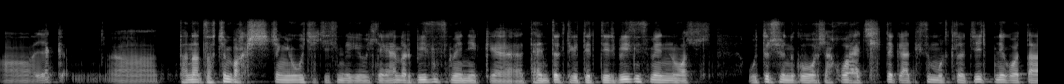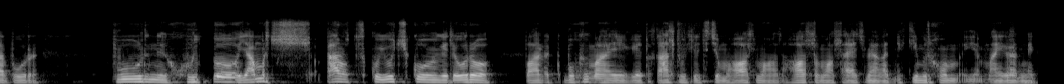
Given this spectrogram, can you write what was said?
а яг танаа зочин багш чинь юу гэж хэлжсэн бэ гэвэл амар бизнесменийг таньдаг. Тэгээд тэр дээр бизнесмен бол өдөр шөнөгүй шахуу ажилтдаг. Тэгсэн мөртлөө жилд нэг удаа бүр бүр нэг хөдөө ямар ч гар утсахгүй юу чгүй ингээл өөрөө баг бүх юм аагээд галд хүлээд ч юм хоол моол хоол моол хайж майгаад нэг тиймэрхүү маягаар нэг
